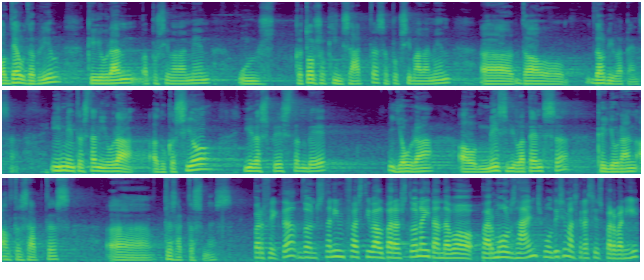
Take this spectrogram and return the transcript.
al 10 d'abril, que hi haurà aproximadament uns 14 o 15 actes aproximadament eh, del, del Vilapensa. I mentrestant hi haurà educació i després també hi haurà el mes Vilapensa, que hi haurà altres actes, eh, tres actes més. Perfecte, doncs tenim festival per estona i tant de bo per molts anys. Moltíssimes gràcies per venir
